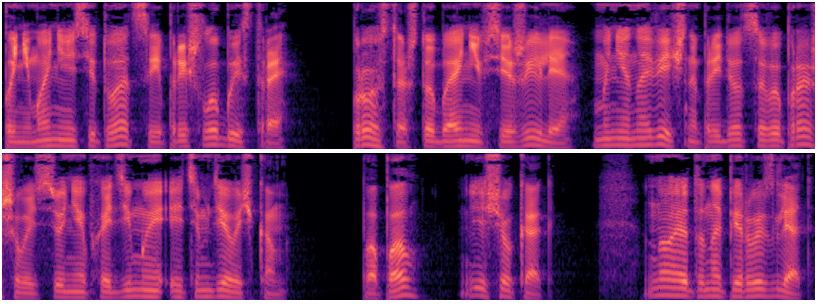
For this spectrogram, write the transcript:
Понимание ситуации пришло быстро. Просто, чтобы они все жили, мне навечно придется выпрашивать все необходимое этим девочкам. Попал? Еще как. Но это на первый взгляд.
